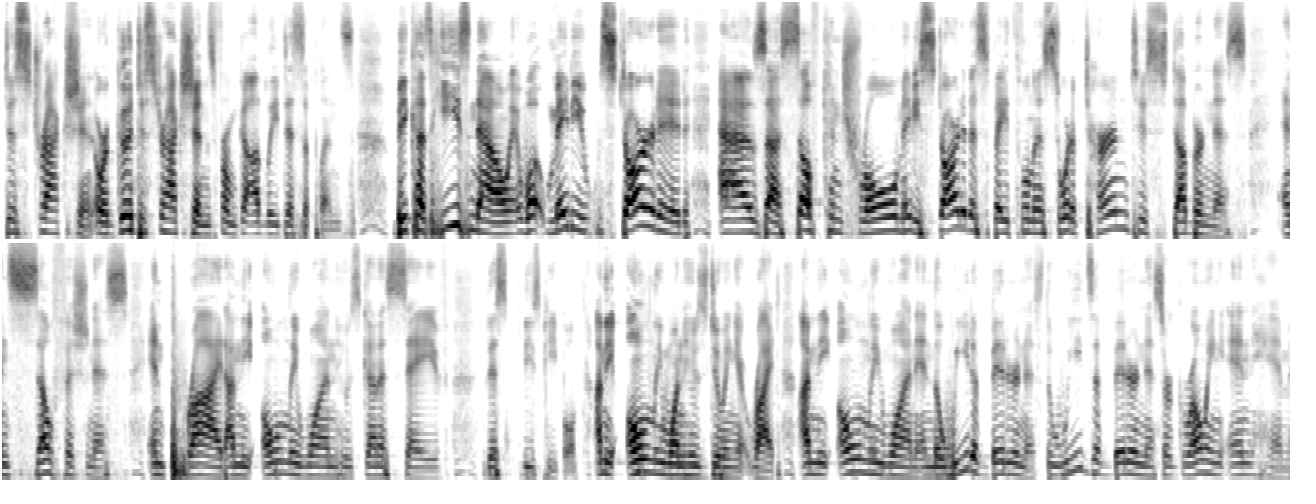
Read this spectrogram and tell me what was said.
distraction or good distractions from godly disciplines. Because he's now, what maybe started as uh, self control, maybe started as faithfulness, sort of turned to stubbornness and selfishness and pride. I'm the only one who's going to save this, these people. I'm the only one who's doing it right. I'm the only one. And the weed of bitterness, the weeds of bitterness are growing in him,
